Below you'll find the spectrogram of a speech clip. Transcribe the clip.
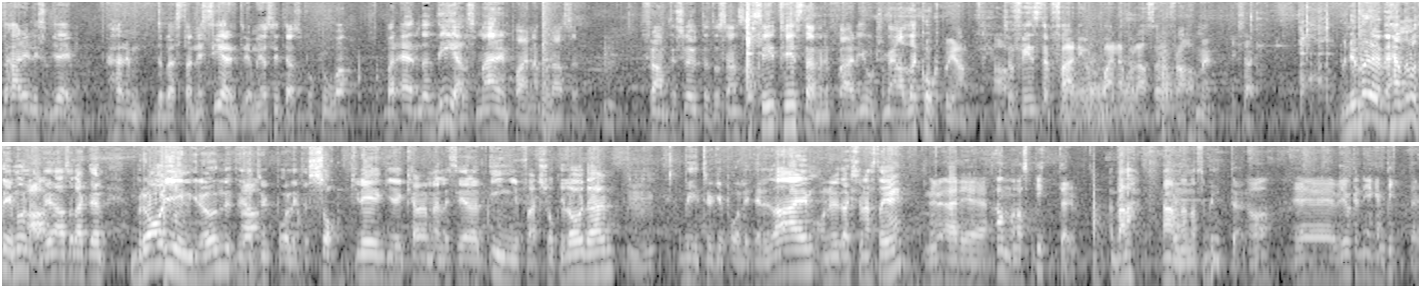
Det här är liksom grejen. Här är det bästa. Ni ser inte det, men jag sitter alltså och får prova varenda del som är i en pineapple alltså. Fram till slutet. Och sen så finns det även en färdiggjord, som i alla kockprogram. Så finns det en färdiggjord pineapple alltså där framför mig. Exakt. Men nu börjar det hända något i munnen. Ja. Vi har alltså lagt en bra gingrund. Vi har Ja. tryckt på lite sockrig, karamelliserad ingefärssockerlag där. Vi trycker på lite lime och nu är det dags för nästa grej. Nu är det ananasbitter. Va? Ananasbitter? Ja. Eh, vi har gjort en egen bitter.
